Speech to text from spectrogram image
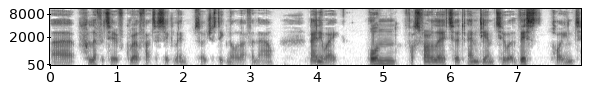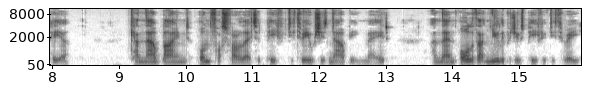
uh, proliferative growth factor signaling, so just ignore that for now. But anyway, unphosphorylated MDM2 at this point here can now bind unphosphorylated P53 which is now being made and then all of that newly produced P53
